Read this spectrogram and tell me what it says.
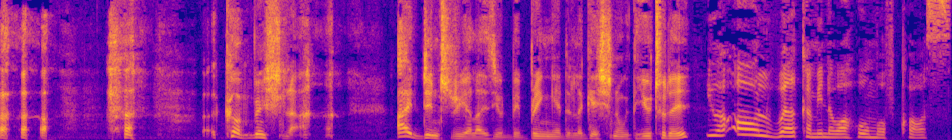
Commissioner, I didn't realize you'd be bringing a delegation with you today. You are all welcome in our home, of course.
